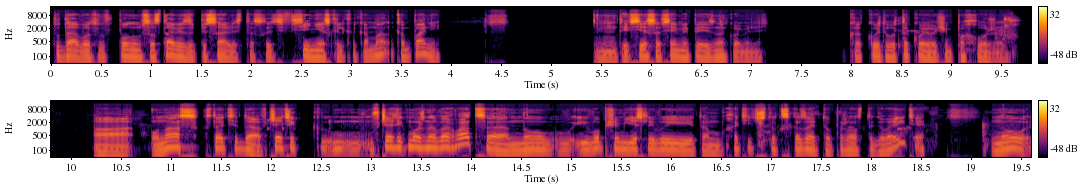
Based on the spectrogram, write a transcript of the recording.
туда вот в полном составе записались, так сказать, все несколько команд, компаний. И все со всеми перезнакомились. Какой-то вот такой очень похожий. А у нас, кстати, да, в чатик, в чатик можно ворваться, но и, в общем, если вы там хотите что-то сказать, то, пожалуйста, говорите. Ну,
